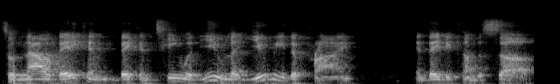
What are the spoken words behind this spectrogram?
So now they can they can team with you, let you be the prime, and they become the sub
